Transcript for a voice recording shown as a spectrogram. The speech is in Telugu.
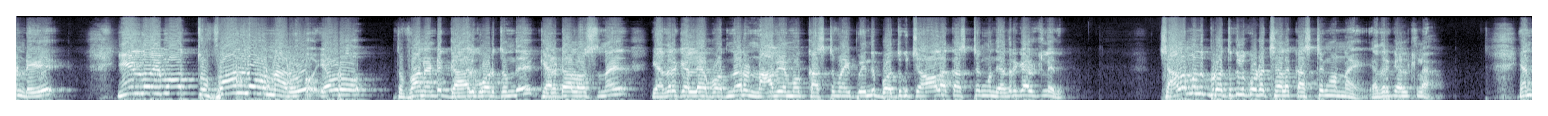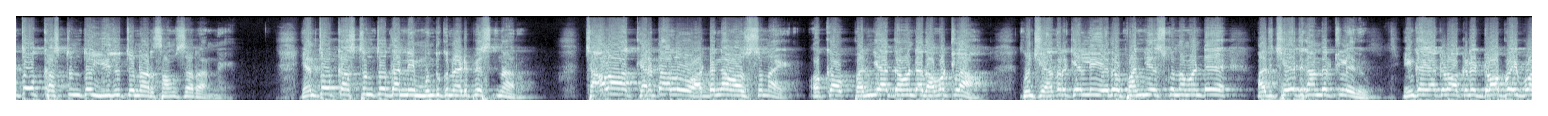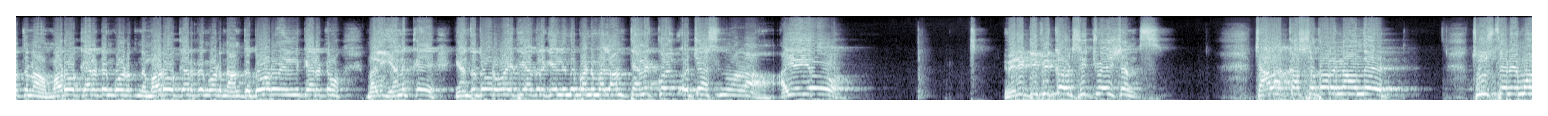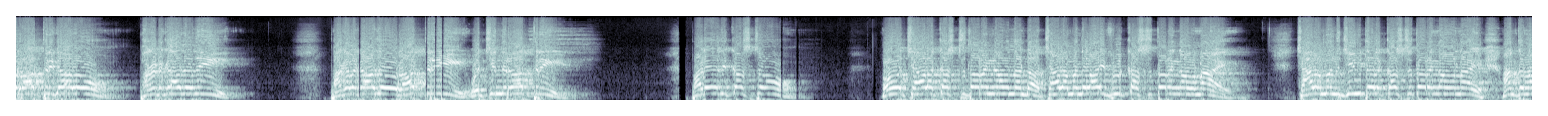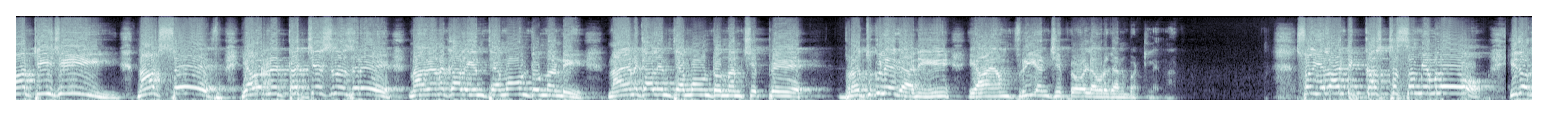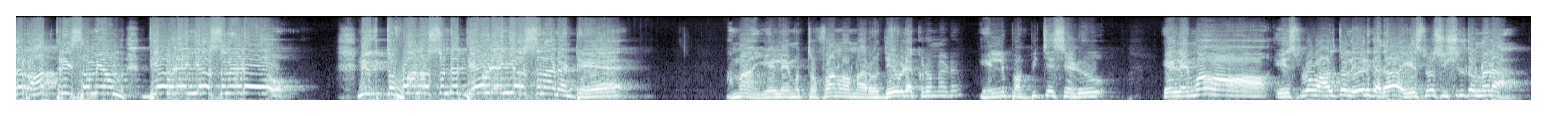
చూడండి. వీళ్ళు ఏమో తుఫాన్లో ఉన్నారు. ఎవరు? తుఫాన్ అంటే గాలి కొడుతుంది కెరటాలు వస్తున్నాయి ఎదరికి వెళ్ళలేకపోతున్నారు నావేమో కష్టం అయిపోయింది బతుకు చాలా కష్టంగా ఉంది ఎదరికి వెళ్ళట్లేదు. బ్రతుకులు కూడా చాలా కష్టంగా ఉన్నాయి ఎదరికి వెళ్ళట్లే. ఎంతో కష్టంతో ఈదుతున్నారు సంసారాన్ని. ఎంతో కష్టంతో దాన్ని ముందుకు నడిపిస్తున్నారు. చాలా కెరటాలు అడ్డంగా వస్తున్నాయి. ఒక పని చేద్దామంటే అది అవ్వట్లా. కొంచెం ఎదరికెళ్ళి ఏదో పని చేసుకుందామంటే అది చేతికి అందట్లేదు. ఇంకా ఎక్కడో అక్కడ డ్రాప్ అయిపోతున్నాం. మరో కెరటం కొడుతుంది మరో కెరటం కొడుతుంది. అంత దూరం వెళ్ళిన కెరటం మళ్ళీ వెనక్కి ఎంత దూరం అయితే ఎదరికి వెళ్ళింది బండి మళ్ళీ అంత వెనక్కి వచ్చేస్తుంది మళ్ళా. అయ్యయ్యో! వెరీ డిఫికల్ట్ సిచ్యువేషన్స్ చాలా కష్టతరంగా ఉంది. చూస్తేనేమో రాత్రి కాలం. పగట కాదు అది. పగల కాదు రాత్రి. వచ్చింది రాత్రి. పడేది కష్టం. ఓ చాలా కష్టతరంగా ఉందంట. చాలా మంది లైఫ్లు కష్టతరంగా ఉన్నాయి. చాలా మంది జీవితాలు కష్టతరంగా ఉన్నాయి. అంత నాట్ ఈజీ నాట్ సేఫ్ ఎవరిని టచ్ చేసినా సరే నా వెనకాల ఇంత అమౌంట్ ఉందండి. నా వెనకాల ఇంత అమౌంట్ ఉందని చెప్పే బ్రతుకులే కానీ ఐఎమ్ ఫ్రీ అని చెప్పేవాళ్ళు ఎవరు కనబట్టలేదు సో ఇలాంటి కష్ట సమయంలో ఇది ఒక రాత్రి సమయం. దేవుడు ఏం చేస్తున్నాడు? నీకు తుఫాన్ వస్తుంటే దేవుడు ఏం చేస్తున్నాడంటే అమ్మా వీళ్ళేమో తుఫాన్లో ఉన్నారు. దేవుడు ఎక్కడున్నాడు వీళ్ళని పంపించేశాడు. వీళ్ళేమో యేసుప్రో వాళ్ళతో లేడు కదా యేసుప్రో శిష్యులతో ఉన్నాడా?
